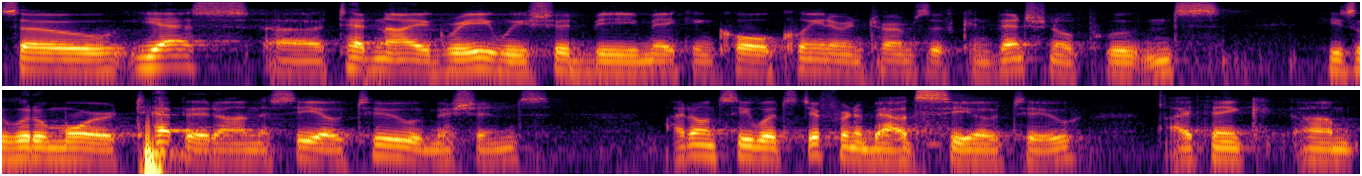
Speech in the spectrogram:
So, yes, uh, Ted and I agree we should be making coal cleaner in terms of conventional pollutants. He's a little more tepid on the CO2 emissions. I don't see what's different about CO2. I think um,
